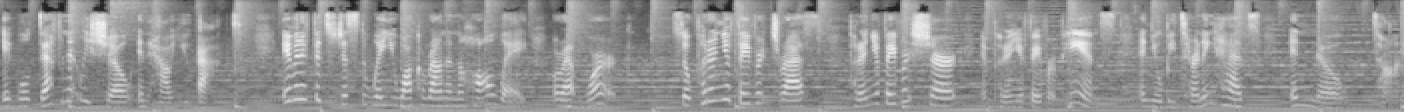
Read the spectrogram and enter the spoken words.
it will definitely show in how you act, even if it's just the way you walk around in the hallway or at work. So put on your favorite dress, put on your favorite shirt, and put on your favorite pants, and you'll be turning heads in no time.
